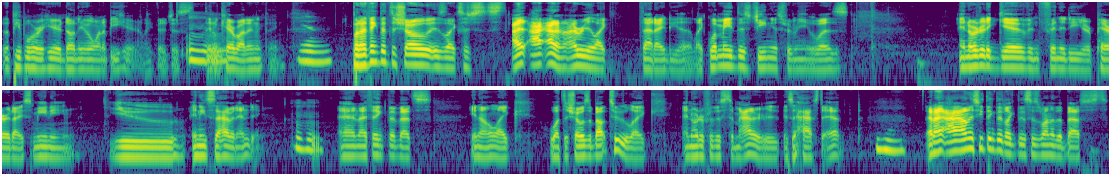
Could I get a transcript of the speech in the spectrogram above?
the people who are here don't even want to be here. Like they're just they don't care about anything. yeah But I think that the show is like such. I, I I don't know. I really like that idea. Like what made this genius for me was, in order to give infinity or paradise meaning, you it needs to have an ending. Mm-hmm. And I think that that's, you know, like what the show is about too. Like in order for this to matter, is it has to end. Mhm. And I, I honestly think that like this is one of the best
